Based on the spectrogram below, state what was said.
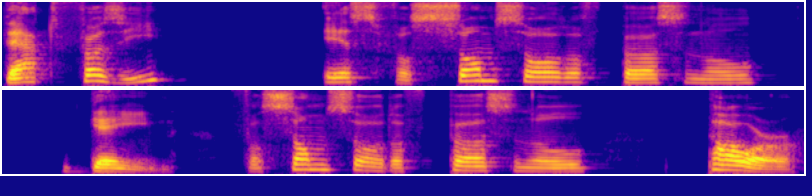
that fuzzy is for some sort of personal gain, for some sort of personal power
